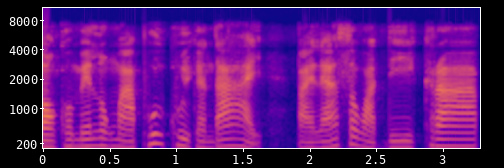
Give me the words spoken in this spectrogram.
ลองคอมเมนต์ลงมาพูดคุยกันได้ ไปแล้วสวัสดีครับ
